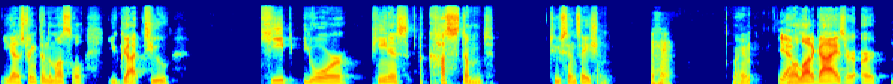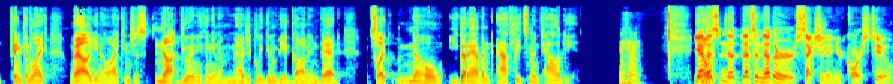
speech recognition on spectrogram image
you got to strengthen the muscle. You got to keep your penis accustomed to sensation. Mhm. right Yeah. you know a lot of guys are, are thinking like well you know i can just not do anything and i'm magically going to be a god in bed it's like no you got to have an athlete's mentality Mhm. Yeah, know, that's ano- that's another section in your course too.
